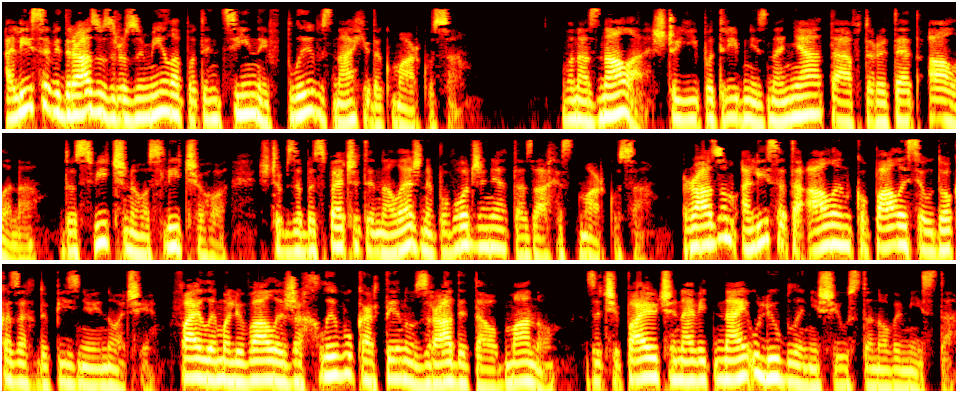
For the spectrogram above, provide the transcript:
Аліса відразу зрозуміла потенційний вплив знахідок Маркуса. Вона знала, що їй потрібні знання та авторитет Аллена, досвідченого слідчого, щоб забезпечити належне поводження та захист Маркуса. Разом Аліса та Аллен копалися у доказах до пізньої ночі. Файли малювали жахливу картину зради та обману, зачіпаючи навіть найулюбленіші установи міста.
